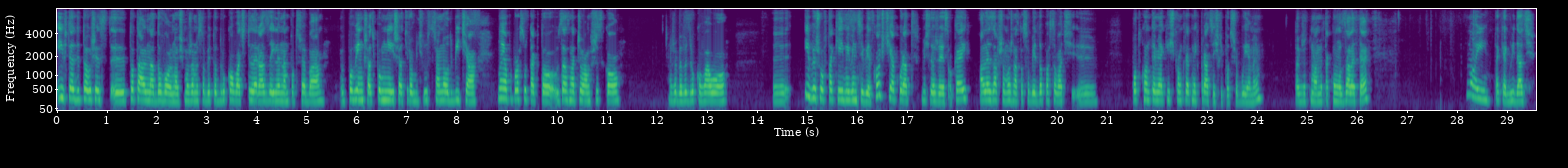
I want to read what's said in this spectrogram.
i wtedy to już jest y, totalna dowolność. Możemy sobie to drukować tyle razy, ile nam potrzeba, powiększać, pomniejszać, robić lustrzane odbicia. No ja po prostu tak to zaznaczyłam wszystko, żeby wydrukowało y, i wyszło w takiej mniej więcej wielkości. Akurat myślę, że jest ok, ale zawsze można to sobie dopasować y, pod kątem jakichś konkretnych prac, jeśli potrzebujemy. Także tu mamy taką zaletę. No i tak jak widać,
